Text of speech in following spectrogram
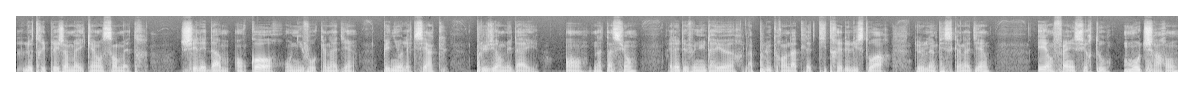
le triplé jamaïcain au 100 mètres. Chez les dames encore au niveau canadien, Peigno Lexiac, plusieurs médailles en natation. Elle est devenue d'ailleurs la plus grande athlète titrée de l'histoire de l'Olympisme canadien. Et enfin et surtout, Maud Charon,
